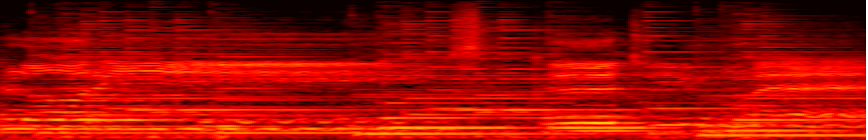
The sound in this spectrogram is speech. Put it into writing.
Glorie, que tu m'aimes.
